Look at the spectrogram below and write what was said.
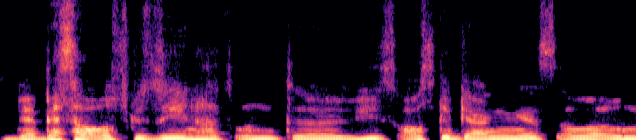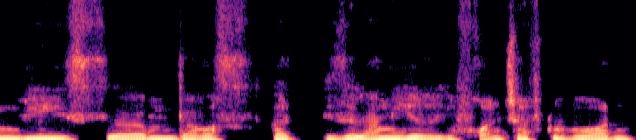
wer besser ausgesehen hat und äh, wie es ausgegangen ist, aber irgendwie ist ähm, daraus halt diese langjährige Freundschaft geworden.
